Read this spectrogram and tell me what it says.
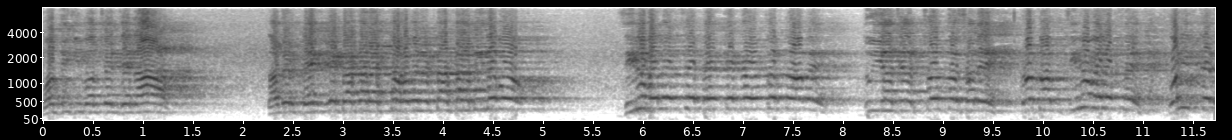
মোদিজি বলছেন যে না, তাদের ব্যাংকে টাকা রাখতে হবে না, টাকা আমি দেবো। জিরো ব্যালেন্সে ব্যাংক অ্যাকাউন্ট করতে হবে। দুই হাজার চোদ্দ সালে প্রথম জিরো ব্যালেন্সে গরিবদের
